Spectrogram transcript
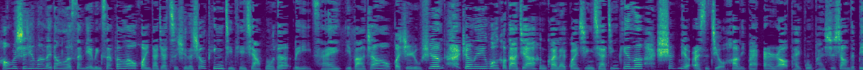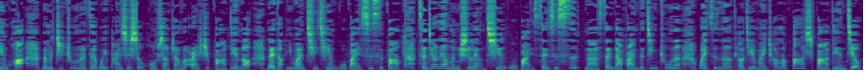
好，我们时间呢来到了三点零三分喽，欢迎大家持续的收听今天下午的理财一把照，我是如轩，这里问候大家，很快来关心一下今天呢三月二十九号礼拜二啊，台股盘市上的变化。那么指数呢在尾盘是收红上涨了二十八点了，来到一万七千五百四十八，成交量呢是两千五百三十四。那三大法人的进出呢，外资呢调节卖超了八十八点九，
